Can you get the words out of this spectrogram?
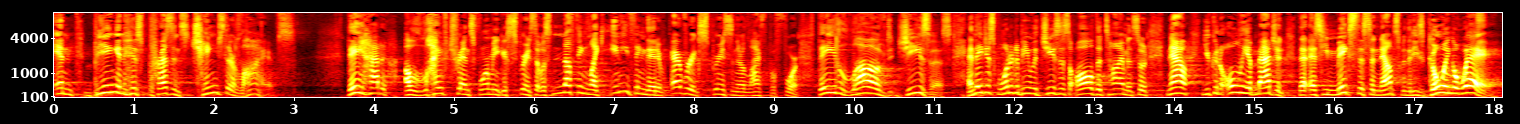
And being in his presence changed their lives. They had a life transforming experience that was nothing like anything they'd have ever experienced in their life before. They loved Jesus, and they just wanted to be with Jesus all the time. And so now you can only imagine that as he makes this announcement that he's going away,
